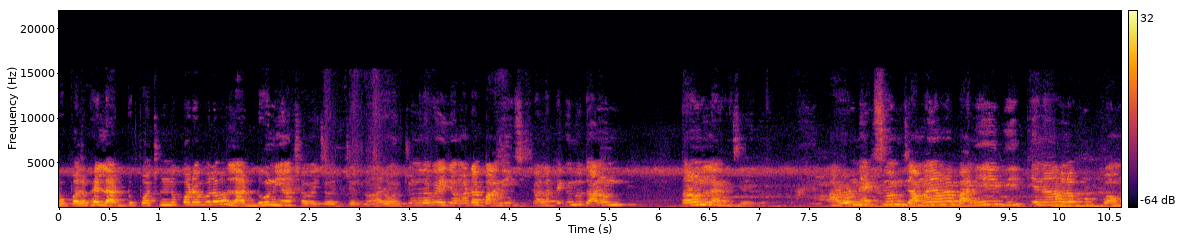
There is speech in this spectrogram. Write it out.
গোপাল ভাই লাড্ডু পছন্দ করে বলে আবার লাড্ডুও নিয়ে আসা হয়েছে ওর জন্য। আর ওর জন্য দেখো এই জামাটা বানিয়েছি, কালারটা কিন্তু দারুণ দারুণ লাগছে। আর ওর ম্যাক্সিমাম জামাই আমরা বানিয়েই দিই, কেনা হলে খুব কম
